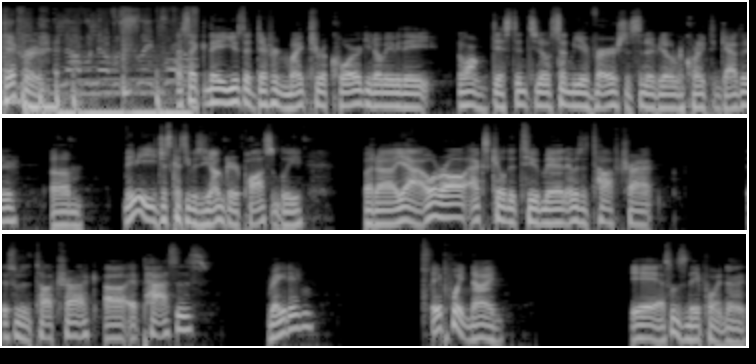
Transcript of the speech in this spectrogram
different. It's like they used a different mic to record. You know, maybe they long distance. You know, send me a verse instead of you know recording together. Um, maybe just because he was younger, possibly. But uh, yeah, overall, X killed it too, man. It was a tough track. This was a tough track. Uh, it passes. Rating 8.9. Yeah, this one's an 8.9.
